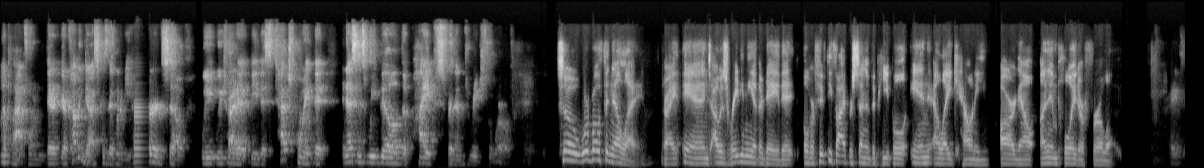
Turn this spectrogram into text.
the platform they're they're coming to us because they want to be heard. So we we try to be this touch point that, in essence, we build the pipes for them to reach the world. So we're both in LA, right? And I was reading the other day that over 55% of the people in LA County are now unemployed or furloughed. Crazy.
